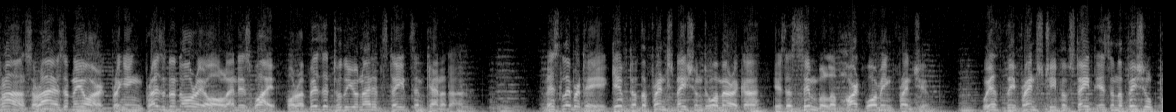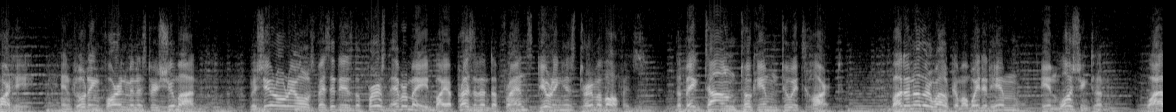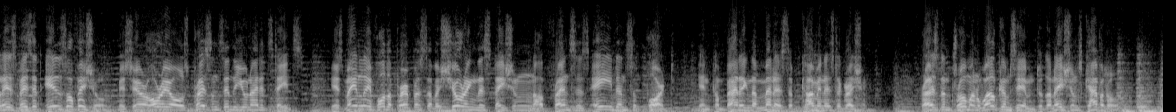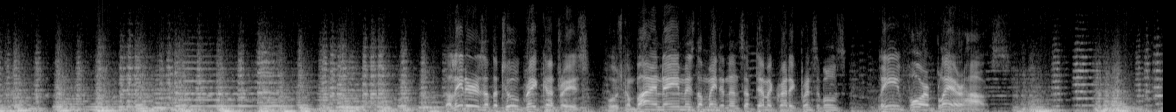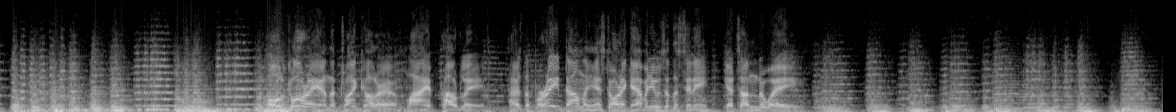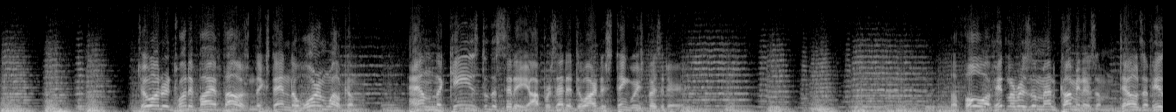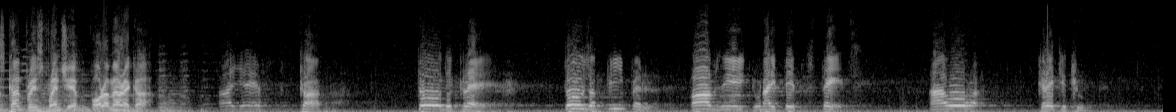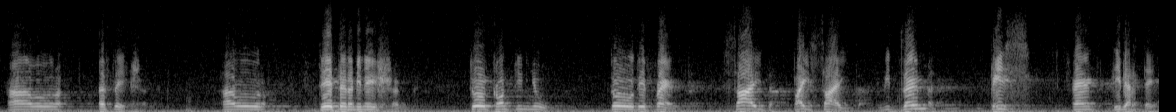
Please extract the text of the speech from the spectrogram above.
France arrives at New York, bringing President Auriol and his wife for a visit to the United States and Canada. Miss Liberty, gift of the French nation to America, is a symbol of heartwarming friendship. With the French chief of state is an official party, including Foreign Minister Schuman. Monsieur Auriol's visit is the first ever made by a president of France during his term of office. The big town took him to its heart. But another welcome awaited him in Washington. While his visit is official, Monsieur Auriol's presence in the United States is mainly for the purpose of assuring this nation of France's aid and support in combating the menace of communist aggression. President Truman welcomes him to the nation's capital. The leaders of the two great countries, whose combined aim is the maintenance of democratic principles, leave for Blair House. Glory and the tricolor fly proudly as the parade down the historic avenues of the city gets underway. Two hundred twenty-five thousand extend a warm welcome, and the keys to the city are presented to our distinguished visitor. The foe of Hitlerism and communism tells of his country's friendship for America. I have come to declare to the people of the United States our gratitude, our affection, our determination to continue to defend side by side with them peace and liberty.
